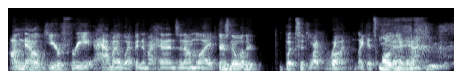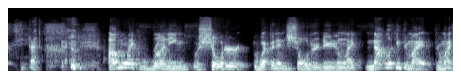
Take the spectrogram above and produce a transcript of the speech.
I'm now gear free, I have my weapon in my hands, and I'm like, there's no other but to like run. Like it's all yeah, you yeah. can do. I'm like running with shoulder, weapon in shoulder, dude, and like not looking through my through my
